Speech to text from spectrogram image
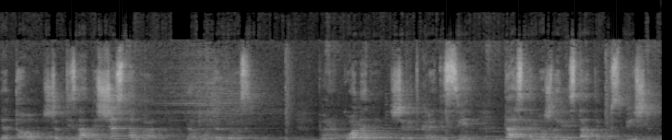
для того, щоб дізнатися щось нове, набути досвіду. Переконані, що відкритий світ дасть нам можливість стати успішними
